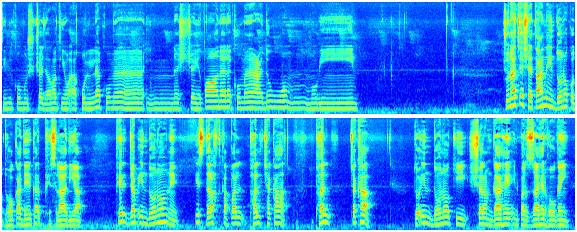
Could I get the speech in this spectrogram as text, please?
تلكم الشجرة وأقل لكما إن الشيطان لكما عدو مبين. چنانچہ شیطان نے ان دونوں کو دھوکہ دے کر پھسلا دیا۔ پھر جب ان دونوں نے اس درخت کا پل پھل چھکا پھل چکھا، تو ان دونوں کی شرم گاہیں ان پر ظاہر ہو گئیں۔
